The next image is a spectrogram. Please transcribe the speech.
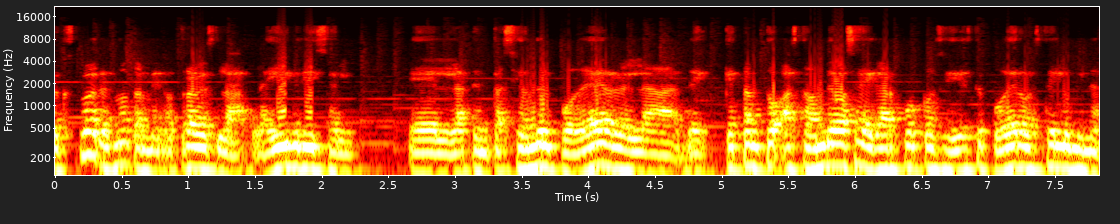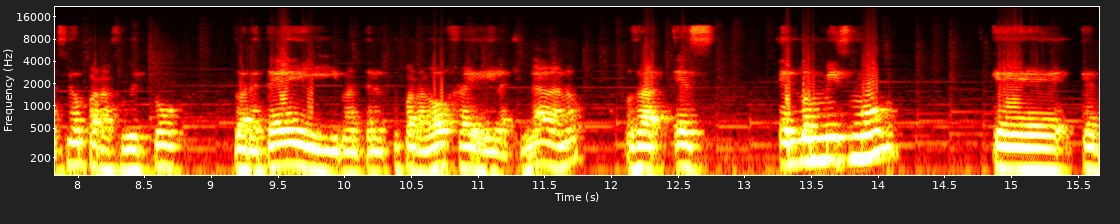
explores, ¿no? También otra vez la, la ibris, el, la tentación del poder, la, de qué tanto, hasta dónde vas a llegar por conseguir este poder o esta iluminación para subir tu, tu arete y mantener tu paradoja y la chingada, ¿no? O sea, es, es lo mismo que, que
